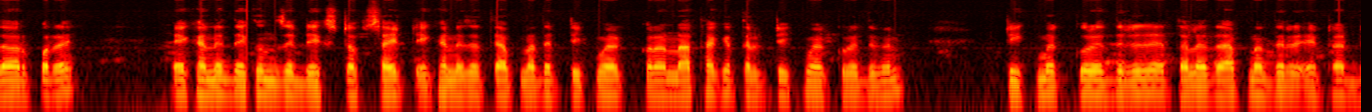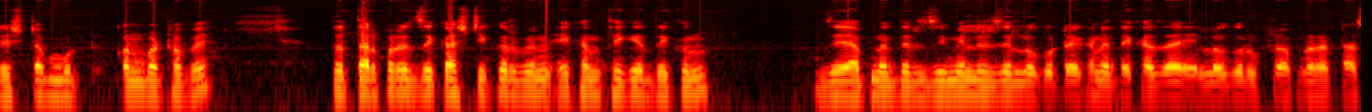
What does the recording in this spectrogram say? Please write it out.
দেওয়ার পরে এখানে দেখুন যে ডেস্কটপ সাইট, এখানে যাতে আপনাদের টিকমার্ক করা না থাকে, তাহলে টিকমার্ক করে দেবেন। টিকমার্ক করে দিলে তাহলে আপনাদের এটা ডেস্কটপ মুড কনভার্ট হবে। তো তারপরে যে কাজটি করবেন, এখান থেকে দেখুন যে আপনাদের জিমেলের যে লোগোটা এখানে দেখা যায়, এই লোগোর উপরে আপনারা টাচ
